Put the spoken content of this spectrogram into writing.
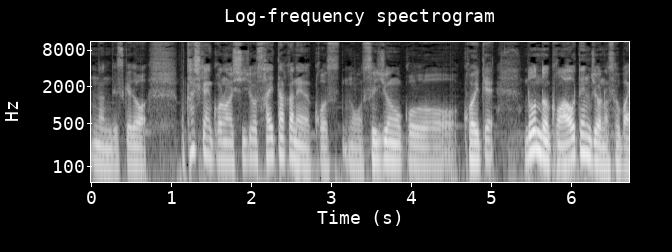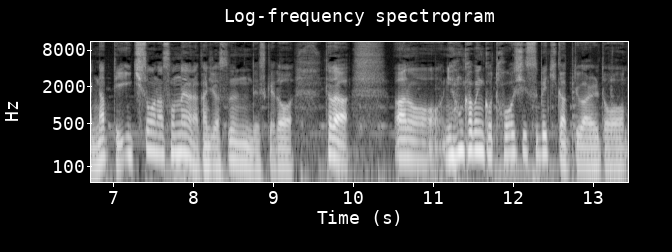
なんですけど、確かにこの史上最高値の水準をこう超えて、どんどんこう青天井のそばになっていきそうなそんなような感じはするんですけど、ただ、あの、日本株にこう投資すべきかって言われると、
